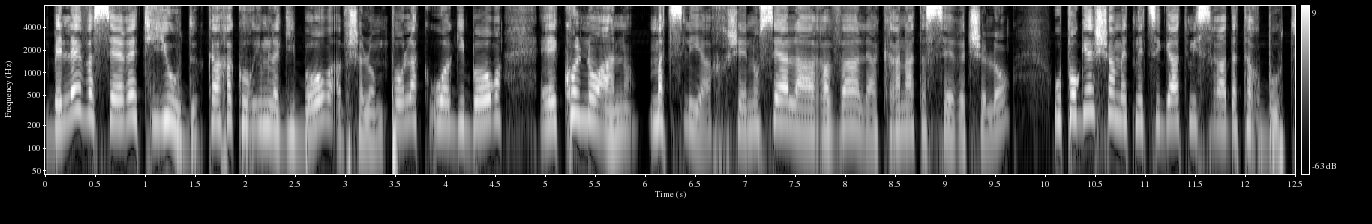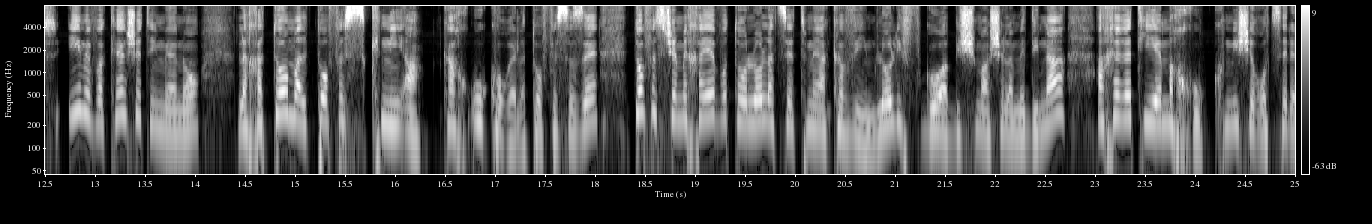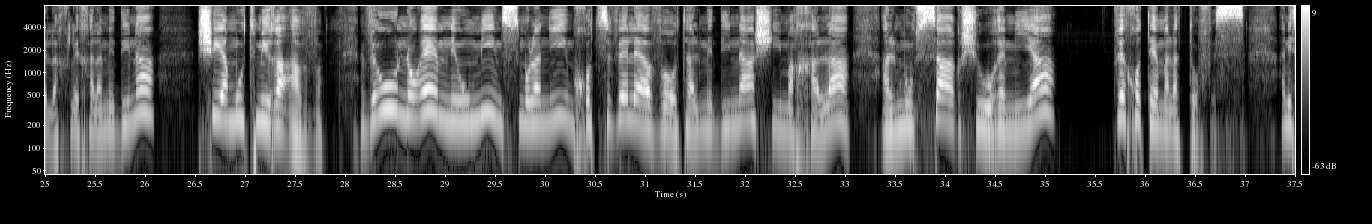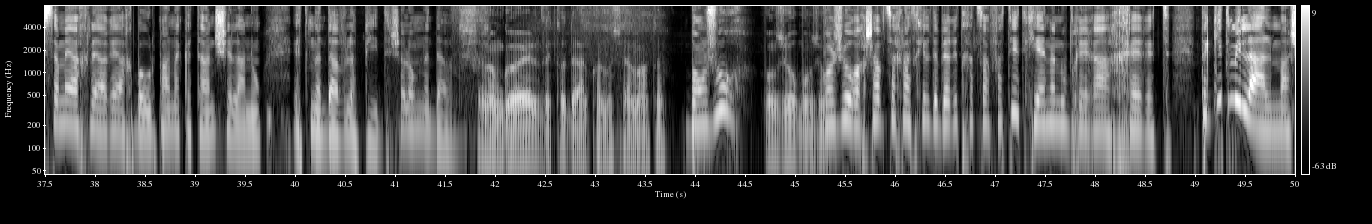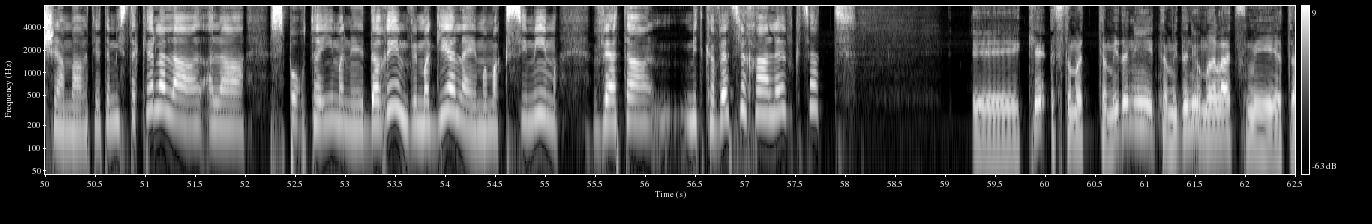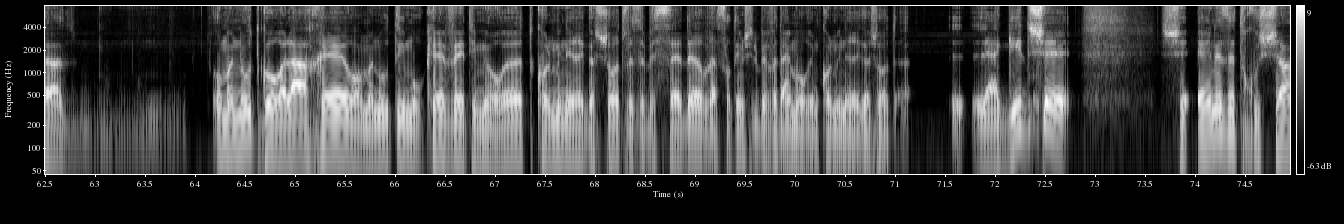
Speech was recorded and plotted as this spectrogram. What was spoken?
בלב הסרט יוד, ככה קוראים לגיבור, אבשלום פולק הוא הגיבור, אה, קולנוען מצליח שנוסע לערבה להקרנת הסרט שלו. הוא פוגש שם את נציגת משרד התרבות. היא מבקשת ממנו לחתום על טופס כניעה. כך הוא קורא לטופס הזה, טופס שמחייב אותו לא לצאת מהקווים, לא לפגוע בשמה של המדינה, אחרת יהיה מחוק. מי שרוצה ללכלך על המדינה, שימות מרעב. והוא נואם נאומים שמאלניים חוצבי להבות על מדינה שהיא מחלה, על מוסר שהוא רמייה, וחותם על הטופס. אני שמח לארח באולפן הקטן שלנו את נדב לפיד. שלום נדב. שלום גואל, ותודה על כל מה שאמרת. בונז'ור. בונז'ור, בונז'ור. בונז'ור, עכשיו צריך להתחיל לדבר איתך צרפתית, כי אין לנו ברירה אחרת. תגיד מילה על מה שאמרתי. אתה מסתכל על, ה, על הספורטאים הנהדרים, ומגיע להם, המקסימים, ואתה מתכווץ לך הלב קצת? אה, כן, זאת אומרת, תמיד אני, תמיד אני אומר לעצמי, אתה... אומנות גורלה אחר, אומנות היא מורכבת, היא מעוררת כל מיני רגשות וזה בסדר, והסרטים שלי בוודאי מעוררים כל מיני רגשות. להגיד ש... שאין איזו תחושה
